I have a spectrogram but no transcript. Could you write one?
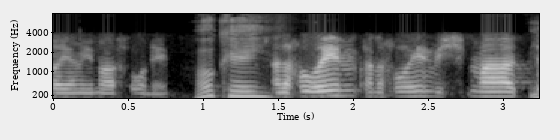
בימים האחרונים. אוקיי. Okay. אנחנו רואים, אנחנו רואים משמעת mm.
